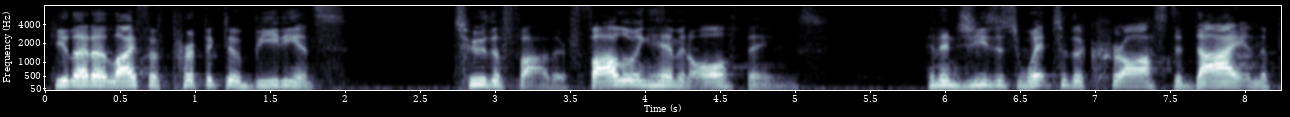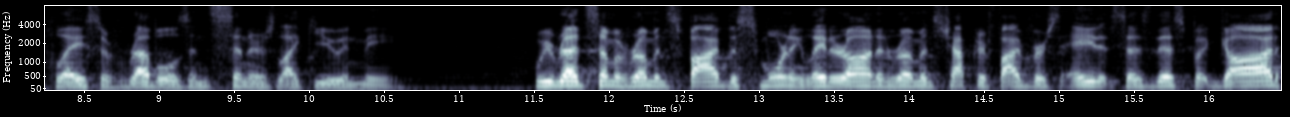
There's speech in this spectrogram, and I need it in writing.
He led a life of perfect obedience to the Father, following Him in all things. And then Jesus went to the cross to die in the place of rebels and sinners like you and me. We read some of Romans 5 this morning. Later on in Romans chapter 5, verse 8, it says this But God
